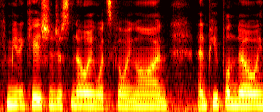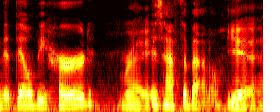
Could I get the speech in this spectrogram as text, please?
communication, just knowing what's going on and people knowing that they'll be heard right. is half the battle. yeah.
